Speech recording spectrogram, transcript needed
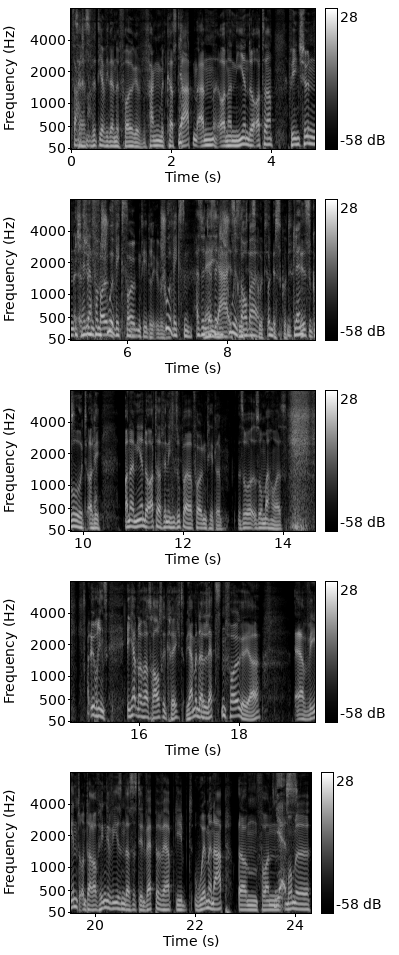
sag das ich mal. wird ja wieder eine Folge. Wir fangen mit Kastraten ja. an, ornanierende Otter. Für ihn schön, ich schönen ja vom Folgen, Schuhwichsen. Folgentitel übrigens. Schuhwichsen, also dass nee, er ja, die Schuhe ist gut, sauber ist gut, und ist gut, glänzend. Ist gut, Olli. Ja. Onanierende Otter finde ich ein super Folgentitel. So, so machen wir es. Übrigens, ich habe noch was rausgekriegt. Wir haben in der letzten Folge ja erwähnt und darauf hingewiesen, dass es den Wettbewerb gibt Women Up ähm, von yes. Mummel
